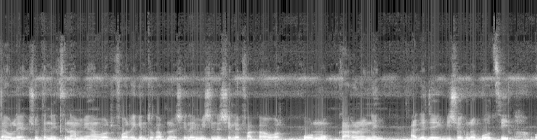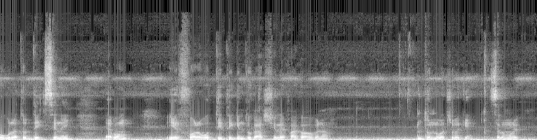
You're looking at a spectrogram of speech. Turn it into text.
তাহলে একশোটা নিচে নামিয়ে আমার পরে কিন্তু আপনার সেলাই মেশিনে সেলাই ফাঁকা হওয়ার কোনো কারণে নেই। আগে যে বিষয়গুলো বলছি, ওগুলো তো দেখছেনই এবং এর পরবর্তীতে কিন্তু কার সেলাই ফাঁকা হবে না। ধন্যবাদ সবাইকে, আসসালামু আলাইকুম।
